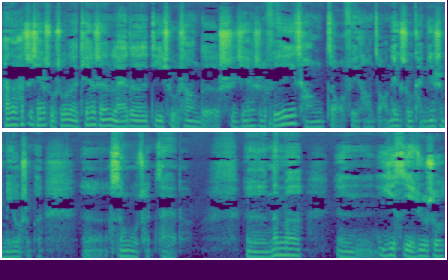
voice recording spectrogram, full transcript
按照他之前所说的，天神来的地球上的时间是非常早、非常早，那个时候肯定是没有什么，呃，生物存在的。嗯，那么，嗯，意思也就是说，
